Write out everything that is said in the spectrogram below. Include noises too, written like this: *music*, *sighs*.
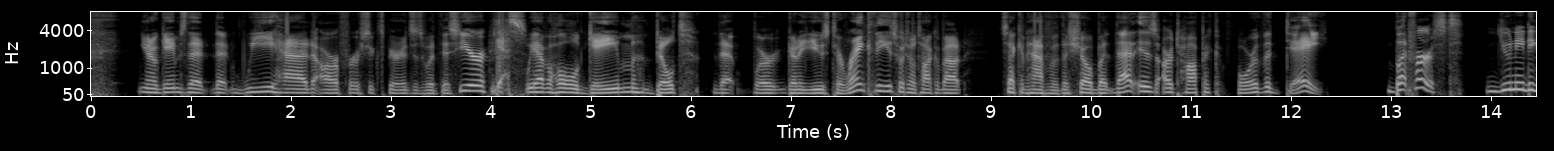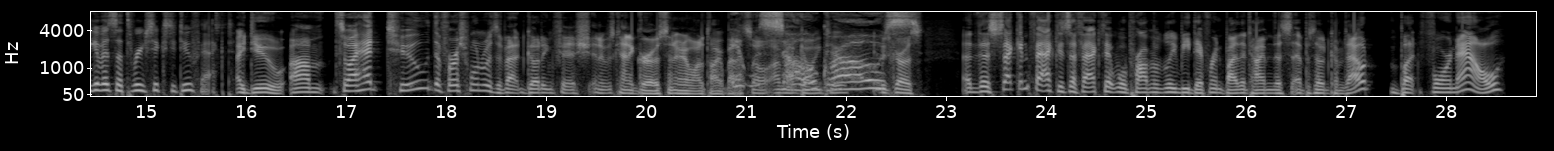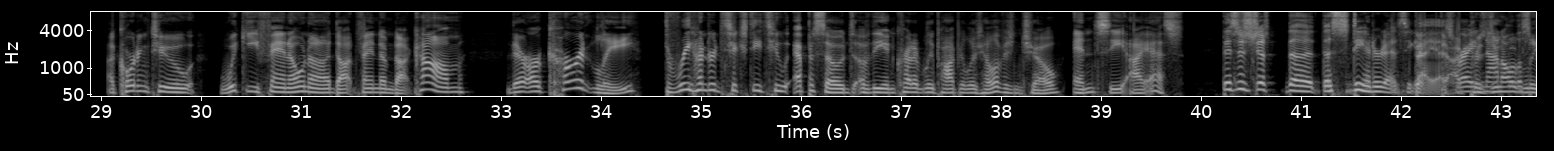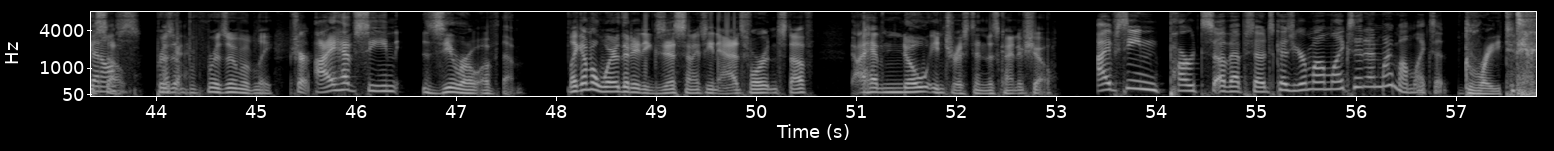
you know, games that that we had our first experiences with this year. Yes. We have a whole game built that we're going to use to rank these, which I'll talk about second half of the show. But that is our topic for the day. But first, you need to give us a 362 fact. I do. Um, so I had two. The first one was about gutting fish, and it was kind of gross, and I don't want to talk about it. It so I'm not going to. It was gross. gross. Uh, the second fact is a fact that will probably be different by the time this episode comes out. But for now, according to wikifanona.fandom.com, there are currently 362 episodes of the incredibly popular television show NCIS. This is just the the standard NCIS, Uh, right? Not all the presumably so. spin-offs. Pres- Okay. Presumably. Sure. I have seen zero of them. Like I'm aware that it exists and I've seen ads for it and stuff. I have no interest in this kind of show. I've seen parts of episodes because your mom likes it and my mom likes it. Great. *laughs*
